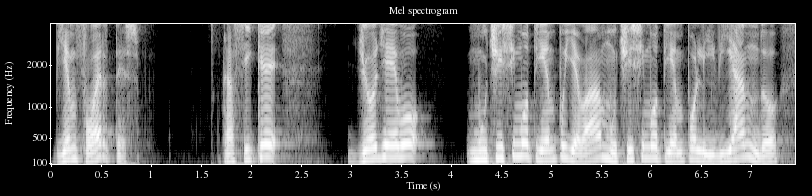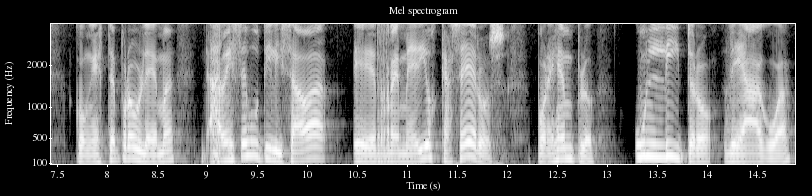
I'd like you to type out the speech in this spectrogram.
bien fuertes. Así que yo llevo muchísimo tiempo y llevaba muchísimo tiempo lidiando con este problema. A veces utilizaba eh, remedios caseros. Por ejemplo, un litro de agua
